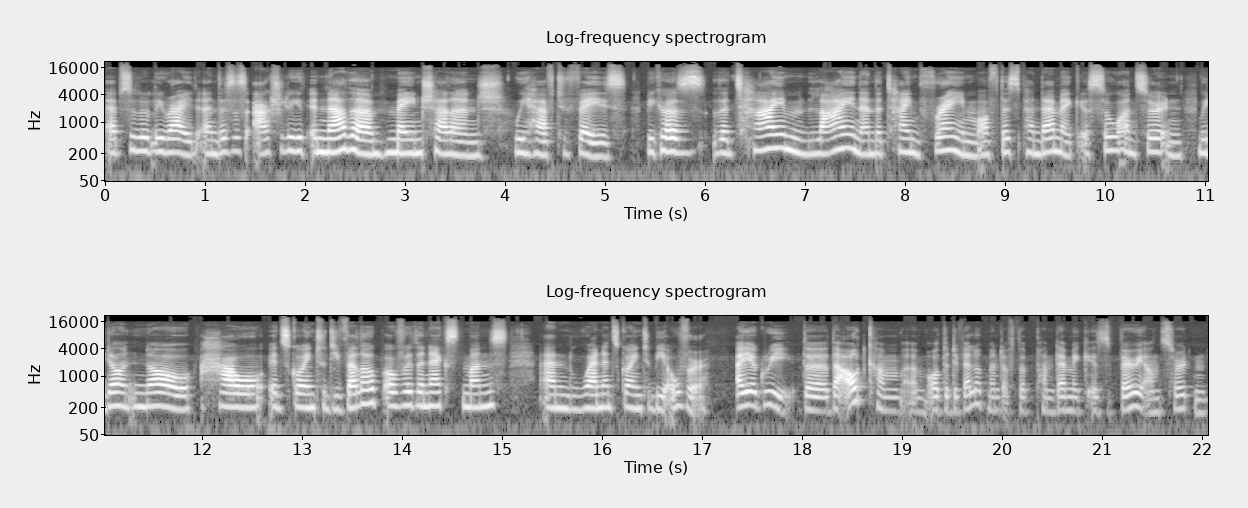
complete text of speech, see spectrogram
Absolutely right. And this is actually another main challenge we have to face because the timeline and the time frame of this pandemic is so uncertain. We don't know how it's going to develop over the next months and when it's going to be over. I agree. The the outcome um, or the development of the pandemic is very uncertain,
